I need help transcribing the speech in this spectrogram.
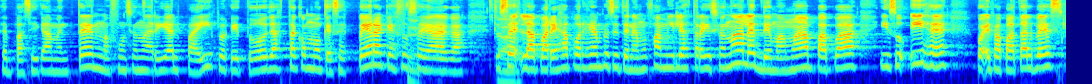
pues básicamente no funcionaría el país, porque todo ya está como que se espera que eso sí. se haga. Entonces, la pareja, por ejemplo, si tenemos familias tradicionales de mamá, papá y sus hijas, pues el papá tal vez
